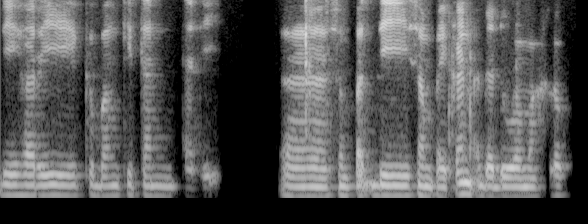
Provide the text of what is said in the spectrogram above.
di hari kebangkitan tadi uh, sempat disampaikan ada dua makhluk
